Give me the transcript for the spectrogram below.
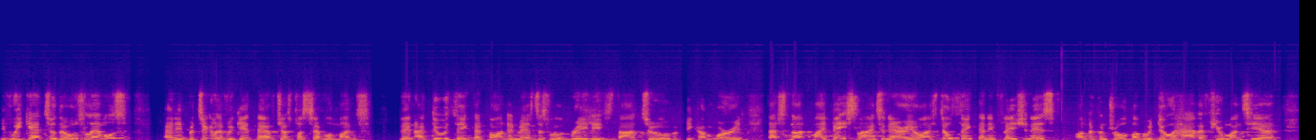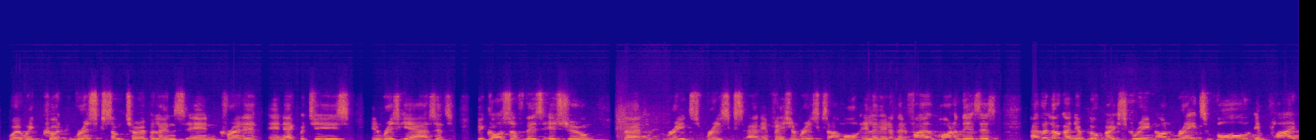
If we get to those levels, and in particular, if we get there just for several months, then I do think that bond investors will really start to become worried. That's not my baseline scenario. I still think that inflation is under control, but we do have a few months here where we could risk some turbulence in credit, in equities, in risky assets because of this issue that rates risks and inflation risks are more elevated. And the final point on this is have a look on your Bloomberg screen on rates vol. Implied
